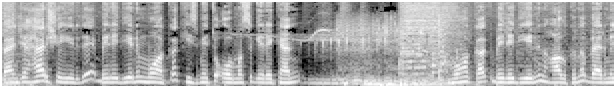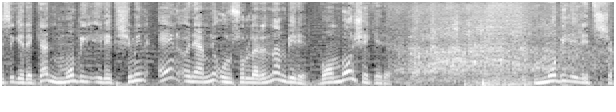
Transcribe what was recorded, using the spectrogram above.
Bence her şehirde belediyenin muhakkak hizmeti olması gereken muhakkak belediyenin halkına vermesi gereken mobil iletişimin en önemli unsurlarından biri. Bonbon şekeri. Mobil iletişim.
